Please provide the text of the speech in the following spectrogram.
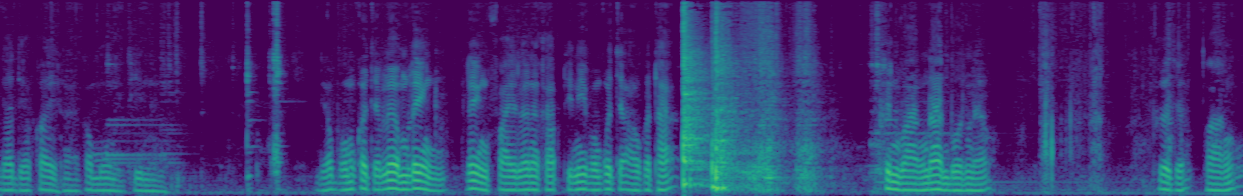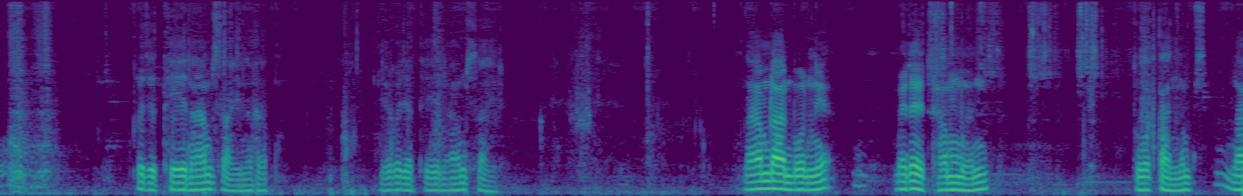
แล้วเดี๋ยวค่อยหาข้อมูลอีกทีหนึ่งเดี๋ยวผมก็จะเริ่มเร่งเร่งไฟแล้วนะครับ ทีนี้ผมก็จะเอากระทะ ขึ้นวางด้านบนแล้ว เพื่อจะวาง เพื่อจะเทน้ำใส่นะครับ เดี๋ยวก็จะเทน้ำใส่ น้ำด้านบนเนี้ยไม่ได้ทำเหมือน ตัวกันน้ำน้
